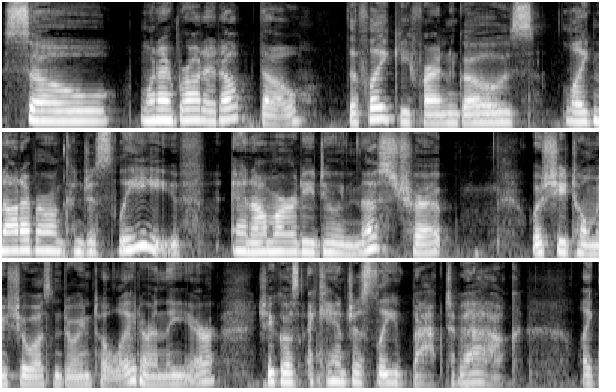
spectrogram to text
So when I brought it up though, the flaky friend goes, like, not everyone can just leave. And I'm already doing this trip, which she told me she wasn't doing till later in the year. She goes, I can't just leave back to back. Like,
